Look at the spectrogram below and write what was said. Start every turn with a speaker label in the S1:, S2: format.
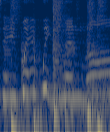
S1: say where we went wrong.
